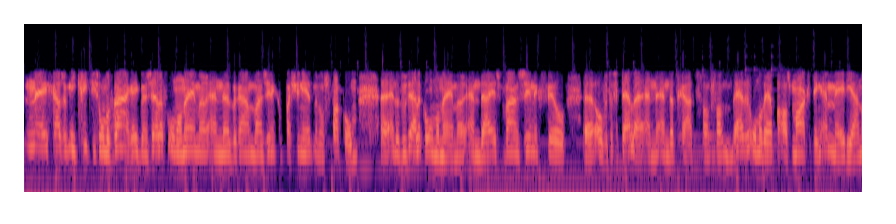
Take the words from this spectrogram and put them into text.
nee, ik ga ze ook niet kritisch ondervragen. Ik ben zelf ondernemer en we gaan waanzinnig gepassioneerd met ons vak om. en dat doet elke ondernemer. En daar is waanzinnig veel over te vertellen. En, en dat gaat van, van onderwerpen als marketing en media en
